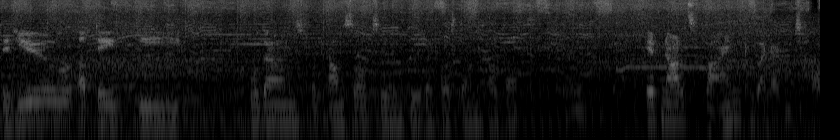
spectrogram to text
Did you update the cooldowns for council to include the custom health ups? If not, it's fine because like I can just call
